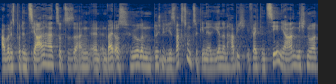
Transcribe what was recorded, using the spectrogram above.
aber das Potenzial hat, sozusagen ein, ein weitaus höheren durchschnittliches Wachstum zu generieren, dann habe ich vielleicht in zehn Jahren nicht nur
